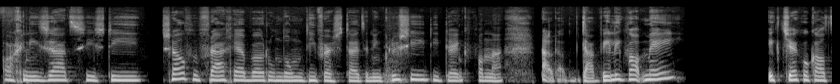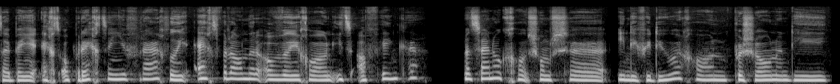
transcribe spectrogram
Organisaties die zelf een vraag hebben rondom diversiteit en inclusie. Die denken van, eh, nou, daar, wil ik wat mee. Ik check ook altijd, ben je echt oprecht in je vraag? Wil je echt veranderen of wil je gewoon iets afvinken? Het zijn ook gewoon soms eh, individuen, gewoon personen die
